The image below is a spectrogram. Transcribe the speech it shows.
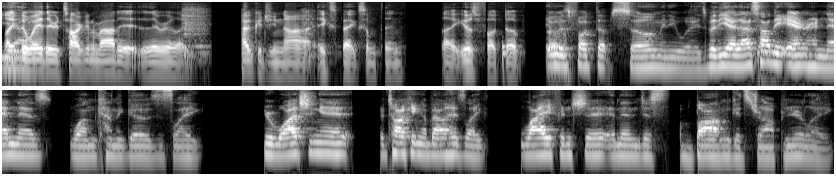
Like Yeah. the way they were talking about it, they were like, how could you not expect something like it was fucked up. It was fucked up so many ways. But yeah, that's how the Aaron Hernandez one kind of goes. It's like you're watching it, they're talking about his like life and shit, and then just a bomb gets dropped, and you're like,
